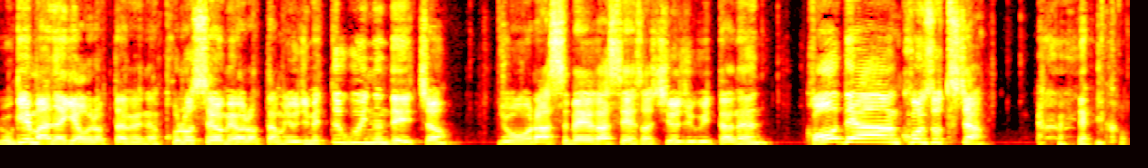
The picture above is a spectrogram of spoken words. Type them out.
요게 만약에 어렵다면은 콜로세움이 어렵다면 요즘에 뜨고 있는 데 있죠? 요 라스베가스에서 지어지고 있다는 거대한 콘서트장. 야 이거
